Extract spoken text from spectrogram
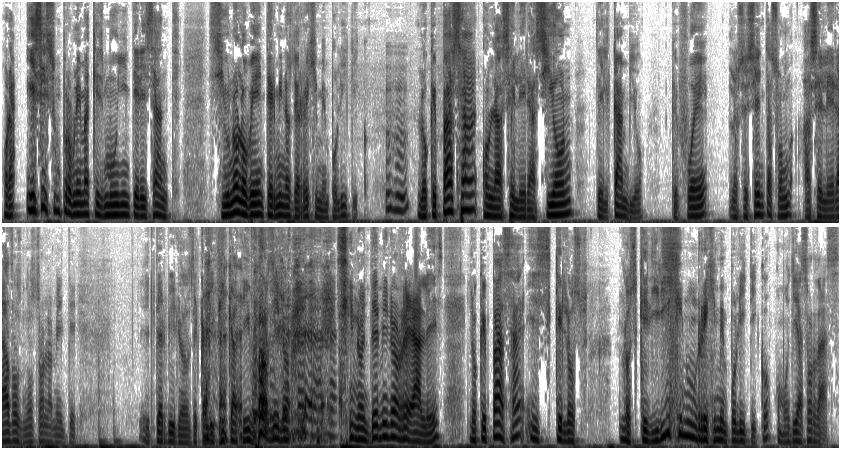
Ahora, ese es un problema que es muy interesante si uno lo ve en términos de régimen político. Lo que pasa con la aceleración del cambio, que fue los 60 son acelerados no solamente en términos de calificativos, sino, sino en términos reales, lo que pasa es que los, los que dirigen un régimen político, como Díaz Ordaz,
